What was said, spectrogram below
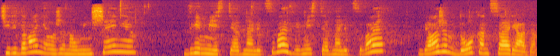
чередование уже на уменьшение. 2 вместе, 1 лицевая, 2 вместе, 1 лицевая. Вяжем до конца ряда.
